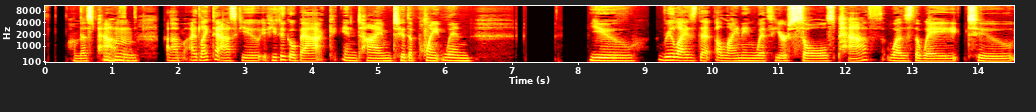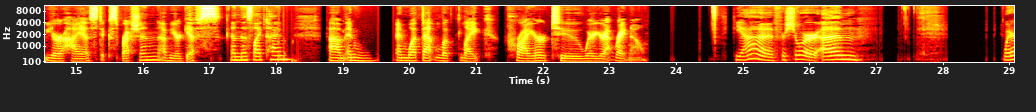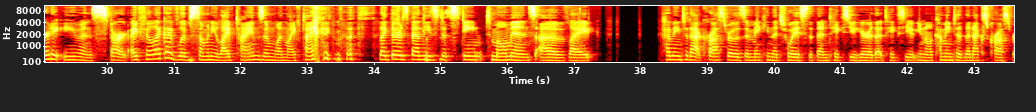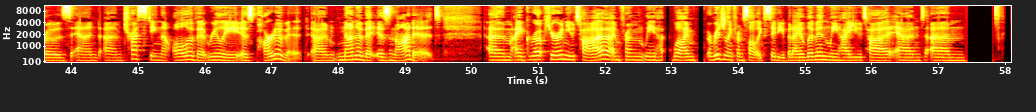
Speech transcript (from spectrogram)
on this path. Mm-hmm. Um, I'd like to ask you if you could go back in time to the point when you realized that aligning with your soul's path was the way to your highest expression of your gifts in this lifetime, um, and and what that looked like prior to where you're at right now. Yeah, for sure. Um, where to even start? I feel like I've lived so many lifetimes in one lifetime. like there's been these distinct moments of like coming to that crossroads and making the choice that then takes you here, that takes you, you know, coming to the next crossroads and um, trusting that all of it really is part of it. Um, none of it is not it. Um, I grew up here in Utah. I'm from Lehi. Well, I'm originally from Salt Lake City, but I live in Lehi, Utah, and um,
